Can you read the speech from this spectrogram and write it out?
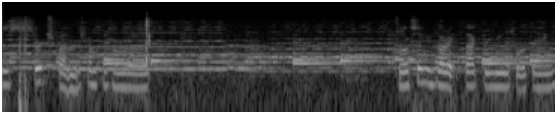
is search button. Just gonna press on the. So it looks like we got it back to Venusaur thing.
